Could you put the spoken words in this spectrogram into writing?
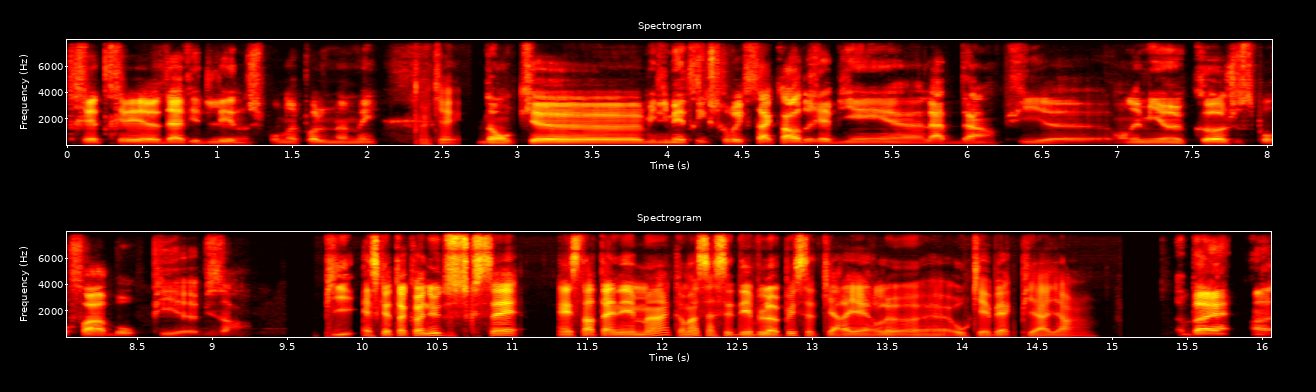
très, très euh, David Lynch, pour ne pas le nommer. Donc, millimétrique, je trouvais que ça cadrait bien là-dedans. Puis, on a mis un cas juste pour faire beau, puis bizarre. Puis, est-ce que tu as connu du succès instantanément? Comment ça s'est développé, cette carrière-là, au Québec puis ailleurs? Ben, euh,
